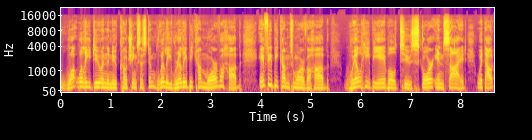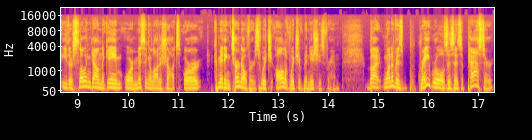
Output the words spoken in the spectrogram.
what will he do in the new coaching system? Will he really become more of a hub? If he becomes more of a hub, will he be able to score inside without either slowing down the game or missing a lot of shots or committing turnovers, which all of which have been issues for him. But one of his great roles is as a passer,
